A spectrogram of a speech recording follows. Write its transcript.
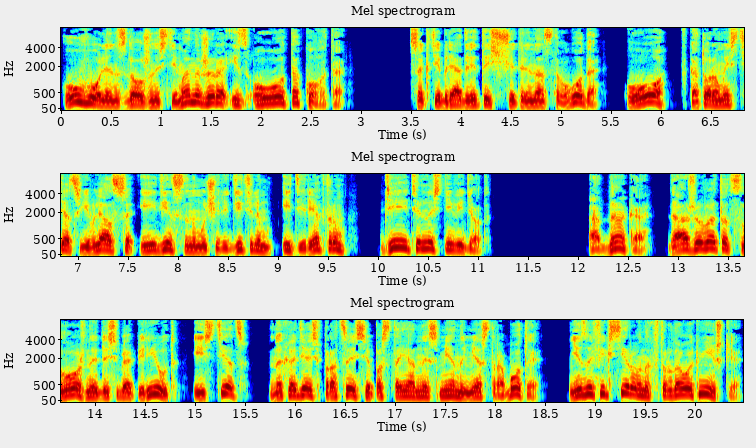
уволен с должности менеджера из ООО такого-то. С октября 2013 года ООО, в котором истец являлся и единственным учредителем, и директором, деятельность не ведет. Однако, даже в этот сложный для себя период истец, находясь в процессе постоянной смены мест работы, не зафиксированных в трудовой книжке,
